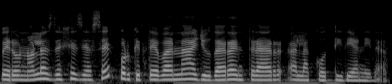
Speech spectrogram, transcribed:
pero no las dejes de hacer porque te van a ayudar a entrar a la cotidianidad.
